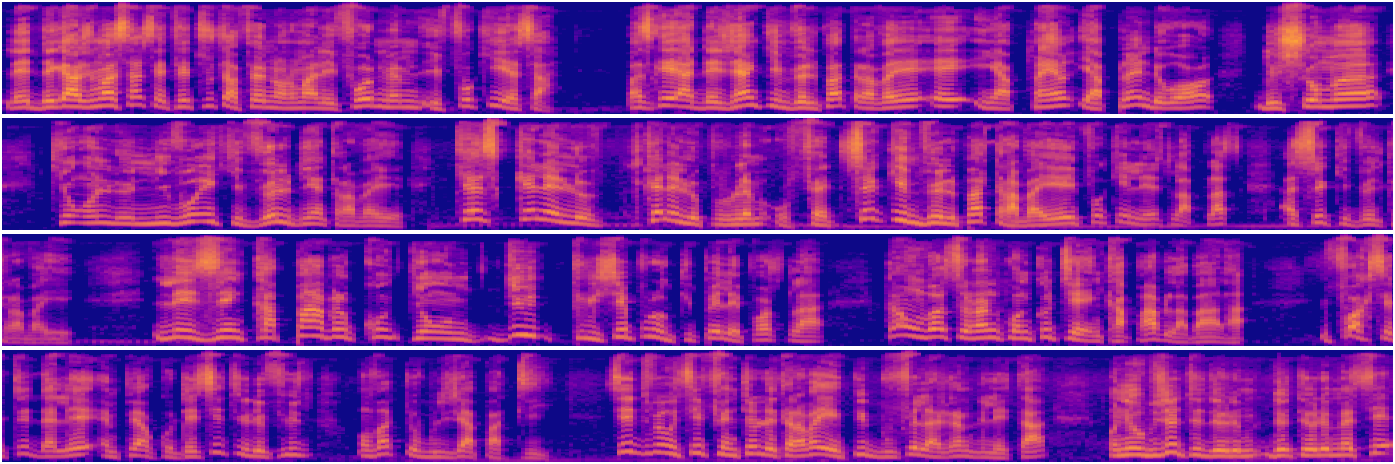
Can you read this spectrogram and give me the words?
Les dégagements, ça c'était tout à fait normal. Il faut même, il faut qu'il y ait ça. Parce qu'il y a des gens qui ne veulent pas travailler et il y a plein, il y a plein de, chômeurs qui ont le niveau et qui veulent bien travailler. quel, est le, quel est le problème au fait? Ceux qui ne veulent pas travailler, il faut qu'ils laissent la place à ceux qui veulent travailler. Les incapables qui ont dû tricher pour occuper les postes là, quand on va se rendre compte que tu es incapable là-bas, là, il faut accepter d'aller un peu à côté. Si tu refuses, on va t'obliger à partir. Si tu veux aussi feinter le travail et puis bouffer l'argent de l'État, on est obligé de te remercier.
